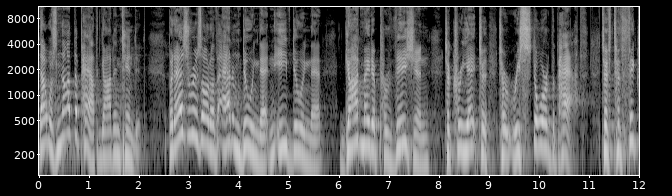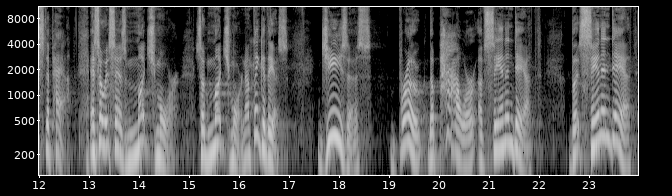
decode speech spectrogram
That was not the path God intended. But as a result of Adam doing that and Eve doing that, God made a provision to create, to, to restore the path, to, to fix the path. And so it says much more. So much more. Now think of this Jesus broke the power of sin and death, but sin and death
